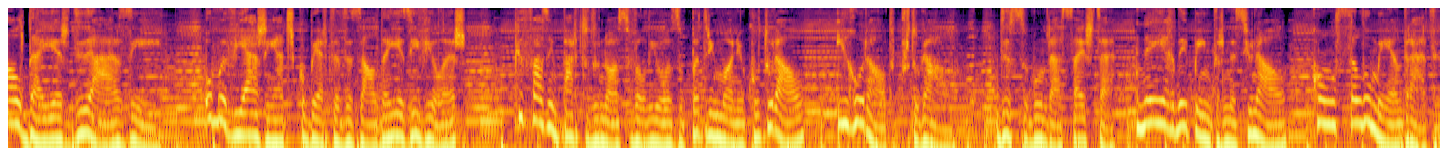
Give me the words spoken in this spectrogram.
Aldeias de Ásia. Uma viagem à descoberta das aldeias e vilas que fazem parte do nosso valioso património cultural e rural de Portugal. De segunda a sexta, na RDP Internacional, com Salomé Andrade.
